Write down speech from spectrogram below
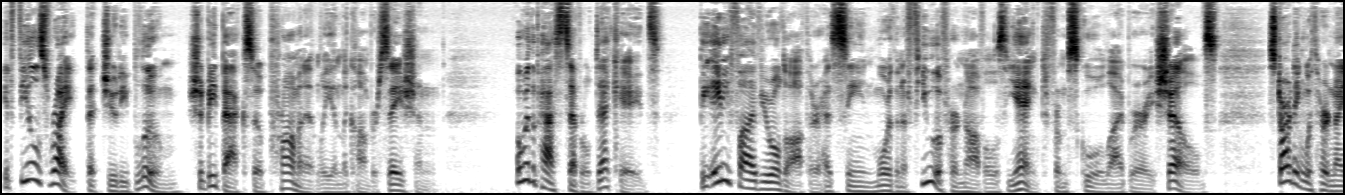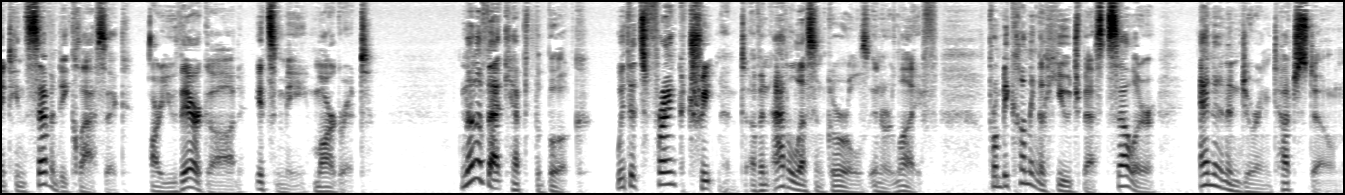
it feels right that Judy Blume should be back so prominently in the conversation. Over the past several decades, the 85 year old author has seen more than a few of her novels yanked from school library shelves, starting with her 1970 classic, Are You There, God? It's Me, Margaret. None of that kept the book, with its frank treatment of an adolescent girl's inner life, from becoming a huge bestseller and an enduring touchstone.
